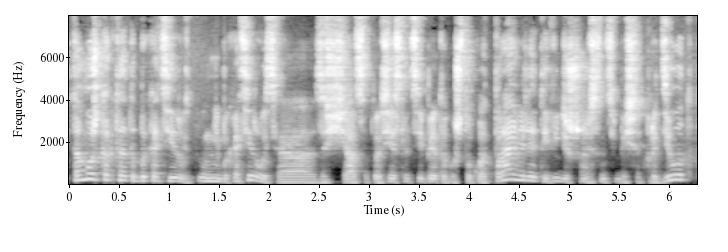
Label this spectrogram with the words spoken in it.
И там можно как-то это бойкотировать, ну, не бойкотировать, а защищаться. То есть, если тебе такую штуку отправили, ты видишь, что если тебе сейчас придет,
